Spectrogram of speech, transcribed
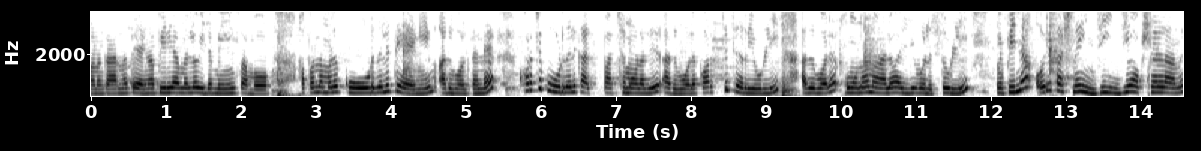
വേണം. കാരണം തേങ്ങാപ്പീരിയാണല്ലോ ഇതിന്റെ മെയിൻ സംഭവം. അപ്പം നമ്മൾ കൂടുതൽ തേങ്ങയും അതുപോലെ തന്നെ കുറച്ച് കൂടുതൽ പച്ചമുളക് അതുപോലെ കുറച്ച് ചെറിയുള്ളി അതുപോലെ മൂന്നോ നാലോ അല്ലി വെളുത്തുള്ളി പിന്നെ ഒരു കഷ്ണം ഇഞ്ചി. ഇഞ്ചി ഓപ്ഷണലാണ്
